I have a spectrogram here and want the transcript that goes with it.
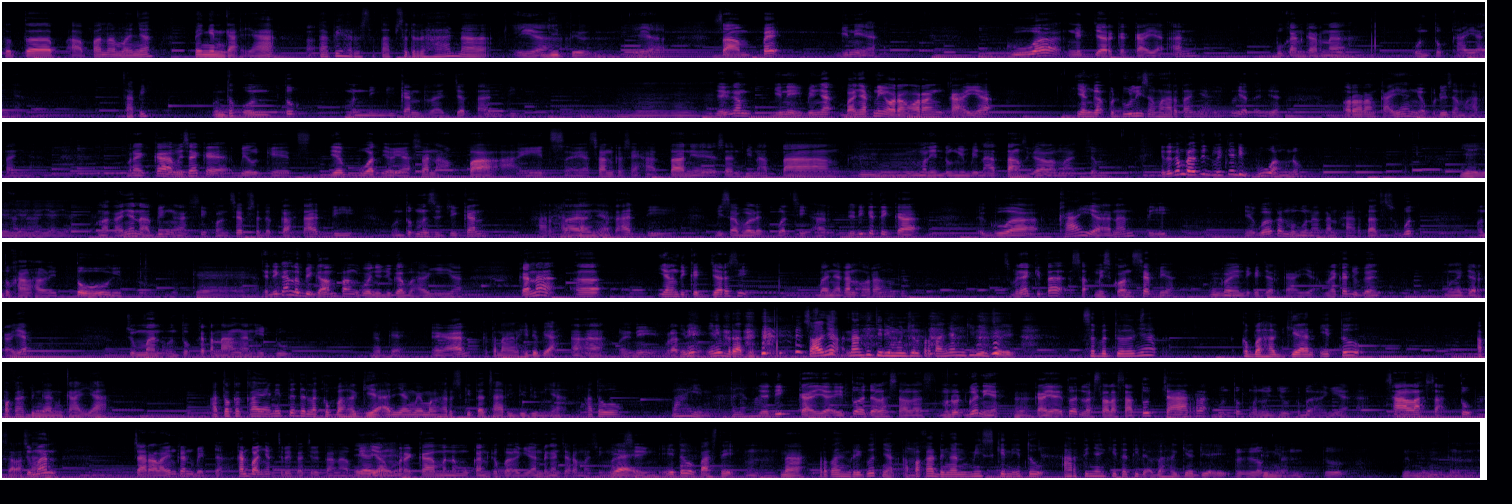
tetap apa namanya pengen kaya Ah. tapi harus tetap sederhana Iya. gitu Iya. Sampai gini ya. Gua ngejar kekayaan bukan karena untuk kayanya, tapi untuk untuk meninggikan derajat tadi. Hmm. Jadi kan gini, banyak banyak nih orang-orang kaya yang nggak peduli sama hartanya. Lihat aja. Orang-orang kaya nggak peduli sama hartanya. Mereka misalnya kayak Bill Gates, dia buat yayasan apa? AIDS, yayasan kesehatan, yayasan binatang, Hmm. melindungi binatang segala macem itu kan berarti duitnya dibuang dong Iya iya iya iya iya iya. makanya Nabi ngasih konsep sedekah tadi untuk mensucikan hartanya, tadi bisa boleh buat siar jadi ketika gua kaya nanti ya gua akan menggunakan harta tersebut untuk hal-hal itu gitu Oke. jadi kan lebih gampang guanya juga bahagia karena eh, yang dikejar sih banyakan orang tuh sebenarnya kita miskonsep ya Hmm. kalau yang dikejar kaya mereka juga mengejar kaya cuman untuk ketenangan hidup Oke. ya kan Ketenangan hidup ya. Ah. Wah, ini berat Ini nih. ini berat nih. Soalnya nanti jadi muncul pertanyaan gini, coy. Sebetulnya kebahagiaan itu apakah dengan kaya atau kekayaan itu adalah kebahagiaan yang memang harus kita cari di dunia atau lain atau yang lain? Jadi kaya itu adalah salah menurut gue nih ya, Hmm. kaya itu adalah salah satu cara untuk menuju kebahagiaan. Salah satu. Salah Cuman cara lain kan beda. Kan banyak cerita-cerita nabi Iya, iya, yang iya. mereka menemukan kebahagiaan dengan cara ya, masing-masing. itu pasti. Mm-mm. Nah, pertanyaan berikutnya, apakah dengan miskin itu artinya kita tidak bahagia di Belum dunia? tentu. Belum tentu. Mm.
